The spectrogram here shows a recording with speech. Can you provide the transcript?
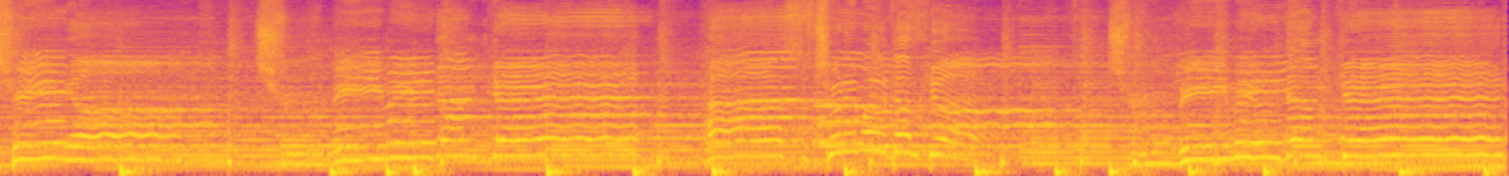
보이시며 주님을 닮게 하소. 주님을 닮게. 주님을 닮게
